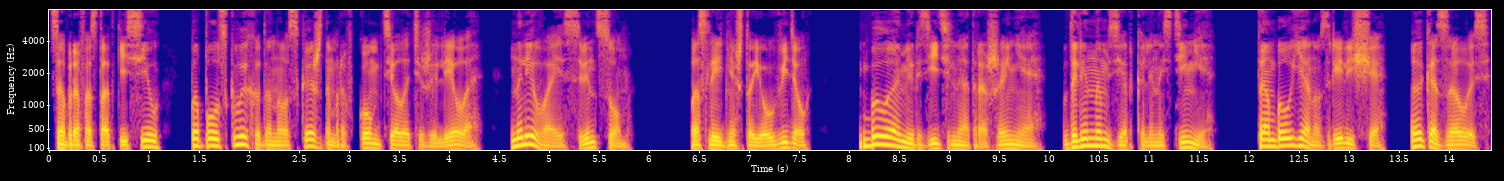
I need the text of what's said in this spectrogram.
Собрав остатки сил, пополз к выходу, но с каждым рывком тело тяжелело, наливаясь свинцом. Последнее, что я увидел, было омерзительное отражение в длинном зеркале на стене. Там был я, но зрелище оказалось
